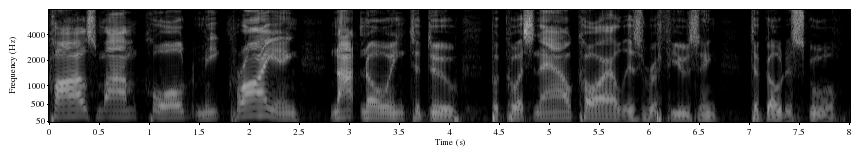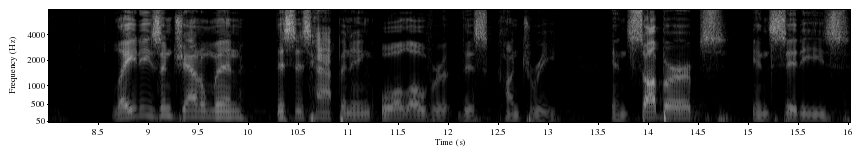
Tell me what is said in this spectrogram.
Kyle's mom called me crying, not knowing to do, because now Kyle is refusing to go to school. Ladies and gentlemen, this is happening all over this country in suburbs, in cities,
